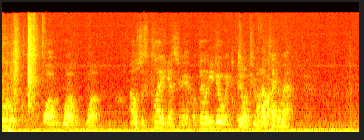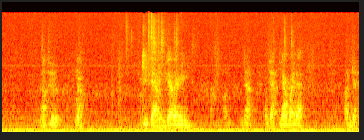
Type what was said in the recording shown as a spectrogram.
Whoa, whoa, whoa, whoa. I was just playing yesterday. What the hell are you doing? You're Dude, I'm far. not playing around. No, dude, no. Get down. Get down on your knees. I'm down. I'm down. Get down right now. I'm down.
